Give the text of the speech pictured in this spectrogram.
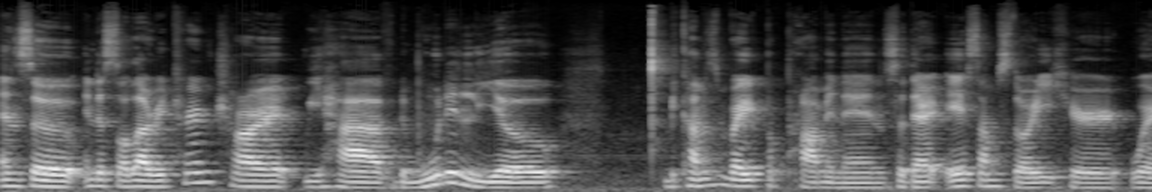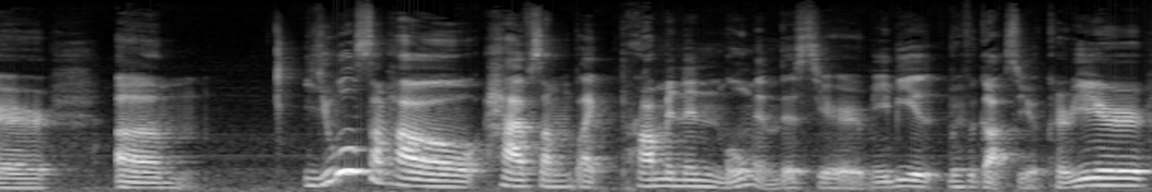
and so in the solar return chart we have the moon in leo becomes very prominent so there is some story here where um you will somehow have some like prominent moment this year. Maybe it- with regards to your career.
